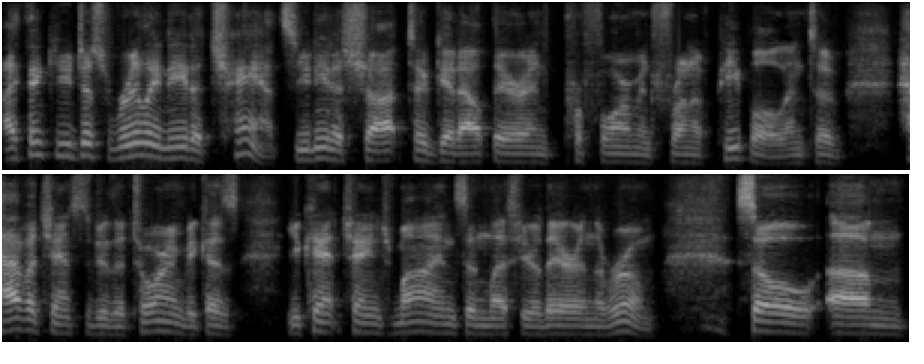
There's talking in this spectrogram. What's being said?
I think you just really need a chance. You need a shot to get out there and perform in front of people and to have a chance to do the touring because you can't change minds unless you're there in the room. So, um,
